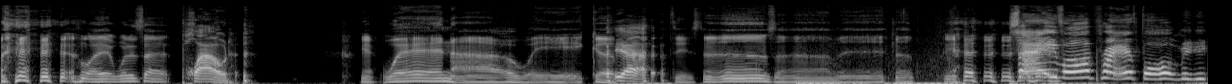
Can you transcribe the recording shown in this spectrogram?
Like, what is that? Plowed. Yeah. When I wake up, yeah. this. Yeah. Save a prayer for me.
